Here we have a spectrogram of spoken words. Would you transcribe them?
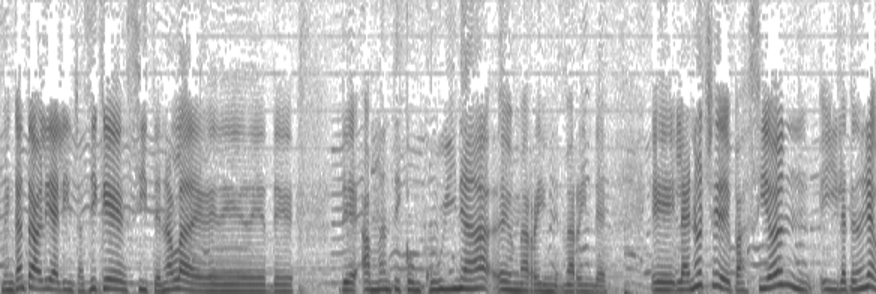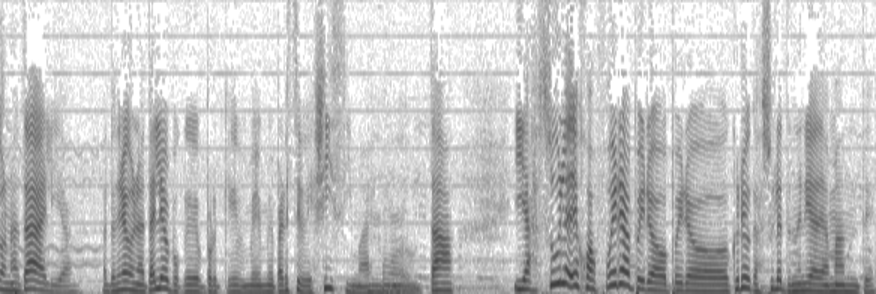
Me encanta Valeria Lynch, así que sí, tenerla de, de- de- de- de amante y concubina eh, me rinde. Me rinde. Eh, la noche de pasión, y la tendría con Natalia. La tendría con Natalia porque porque me, me parece bellísima. Es como, está. Y Azul la dejo afuera, pero pero creo que Azul la tendría de amante.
